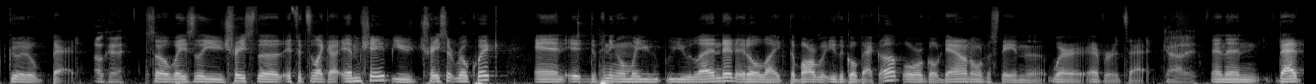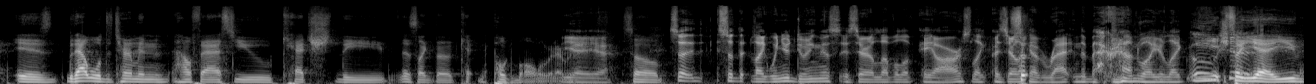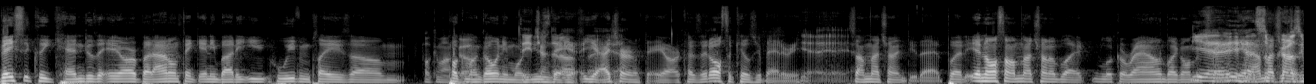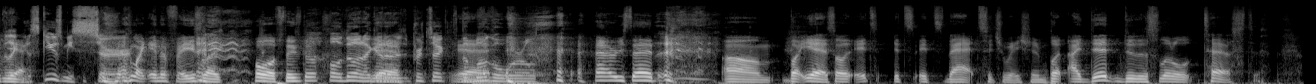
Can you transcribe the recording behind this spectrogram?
good or bad. Okay. So basically, you trace the if it's like a M shape, you trace it real quick, and it depending on where you you land it, it'll like the bar will either go back up or go down or it'll stay in the wherever it's at. Got it. And then that is that will determine how fast you catch the it's like the Pokeball or whatever. Yeah, yeah. So So, so th- like when you're doing this, is there a level of AR? So, like, is there So- like a rat in the background while you're like, oh shit? so yeah, you basically can do the AR, but I don't think anybody who even plays um, Pokemon, Pokemon Go, anymore They uses the off, yeah, right? I Yeah. turn off the AR because it also kills your battery. Yeah, yeah, yeah. So I'm not trying to do that. But and also I'm not trying to like look around like on the yeah, train. yeah. yeah. I'm Some not trying girls to gonna be like. "Excuse me, sir. like in the face, like, oh, up, stay still. Hold on, I gotta protect the. Muggle world." Harry said. um, but yeah, so it's it's it's that situation. But I did do this little test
